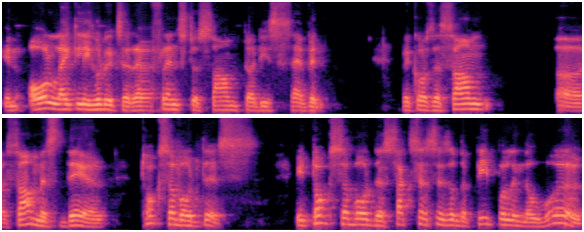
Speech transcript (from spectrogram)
In all likelihood, it's a reference to Psalm 37, because the Psalm uh, psalmist there talks about this. He talks about the successes of the people in the world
